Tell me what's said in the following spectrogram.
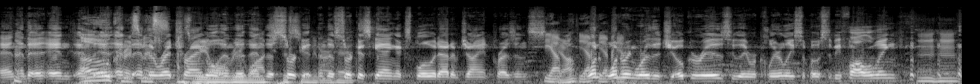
And and and, and, Oh, and, and, and the red triangle and the, and the the circuit and the head. circus gang explode out of giant presents. yep, Yeah. yep, Won- yep, wondering yep. where the Joker is, who they were clearly supposed to be following.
